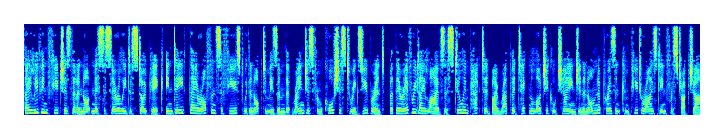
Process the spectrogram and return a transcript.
They live in futures that are not necessarily dystopic indeed, they are often suffused with an optimism that ranges from cautious to exuberant, but their everyday lives are still impacted by rapid technological change and an omnipresent computerized infrastructure.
